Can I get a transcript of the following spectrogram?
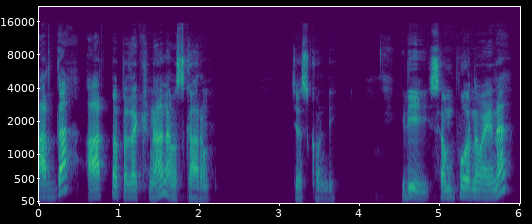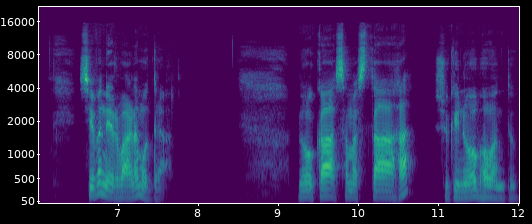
అర్ధ ఆత్మ ప్రదక్షిణ నమస్కారం చేసుకోండి. ఇది సంపూర్ణమైన శివ నిర్వాణ ముద్ర. లోకా సమస్తా సుఖినో భవంతు.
